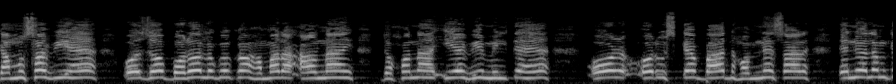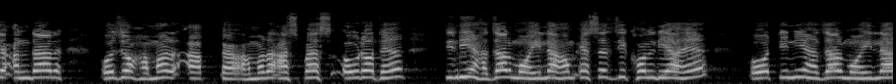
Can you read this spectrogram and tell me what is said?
गामोसा भी है और जो बड़ो लोगों को हमारा आरनाई दखना ये भी मिलते हैं और और उसके बाद हमने सर एनुअलम के अंदर और जो हमारा आप हमारा आसपास औरत है तीन हजार महिला हम एसएसजी खोल दिया है और तीन हजार महिला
